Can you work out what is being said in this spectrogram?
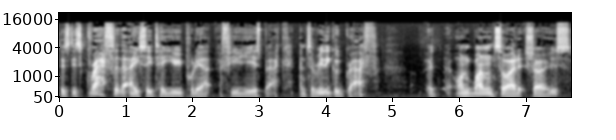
there's this graph that the ACTU put out a few years back, and it's a really good graph. It, on one side, it shows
